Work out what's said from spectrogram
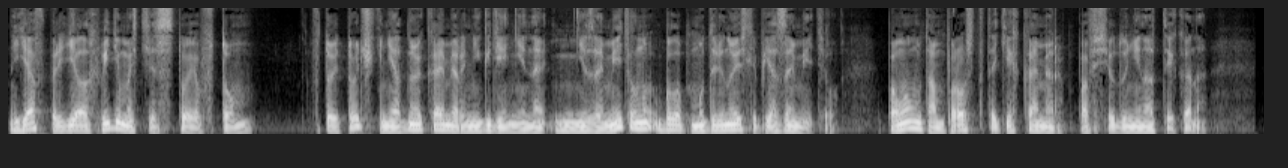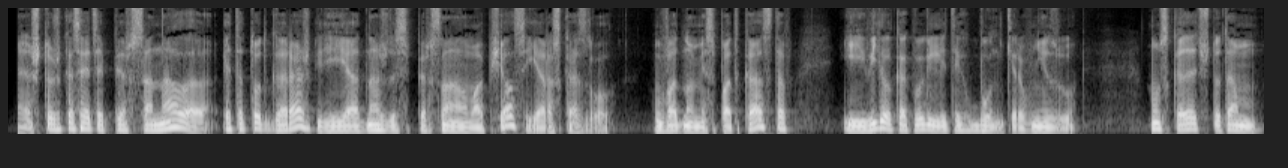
я в пределах видимости, стоя в том, в той точке, ни одной камеры нигде не, на, не заметил, но было бы мудрено, если бы я заметил – по-моему, там просто таких камер повсюду не натыкано. Что же касается персонала, это тот гараж, где я однажды с персоналом общался, я рассказывал в одном из подкастов, и видел, как выглядит их бункер внизу. Ну, сказать, что там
